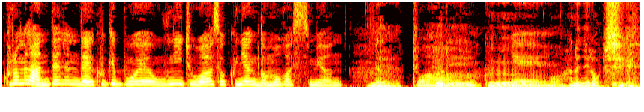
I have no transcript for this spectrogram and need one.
그러면 안 되는데 그게 뭐예요? 운이 좋아서 그냥 넘어갔으면. 네, 특별히 그뭐 예. 하는 일 없이 그냥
